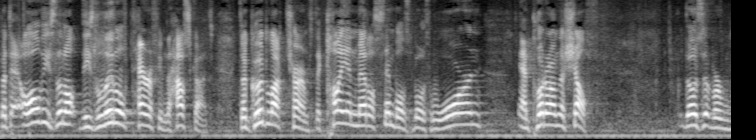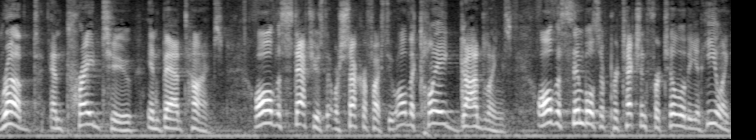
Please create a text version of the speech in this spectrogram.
but the, all these little these little teraphim, the house gods, the good luck charms, the clay and metal symbols, both worn and put on the shelf. Those that were rubbed and prayed to in bad times. All the statues that were sacrificed to, all the clay godlings, all the symbols of protection, fertility, and healing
